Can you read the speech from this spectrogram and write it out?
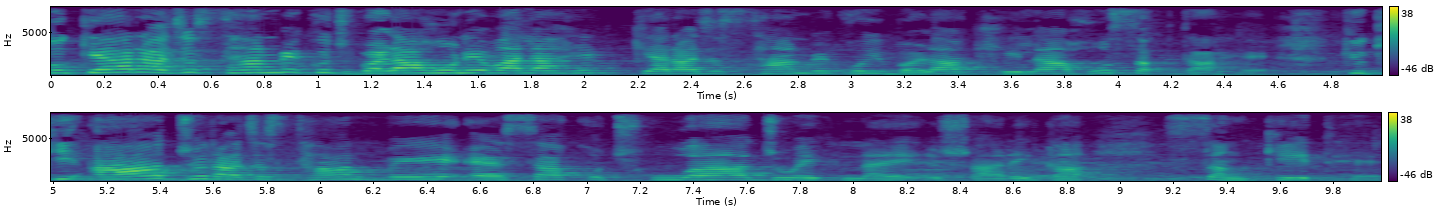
तो क्या राजस्थान में कुछ बड़ा होने वाला है? क्या राजस्थान में कोई बड़ा खेला हो सकता है? क्योंकि आज जो राजस्थान में ऐसा कुछ हुआ, जो एक नए इशारे का संकेत है।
